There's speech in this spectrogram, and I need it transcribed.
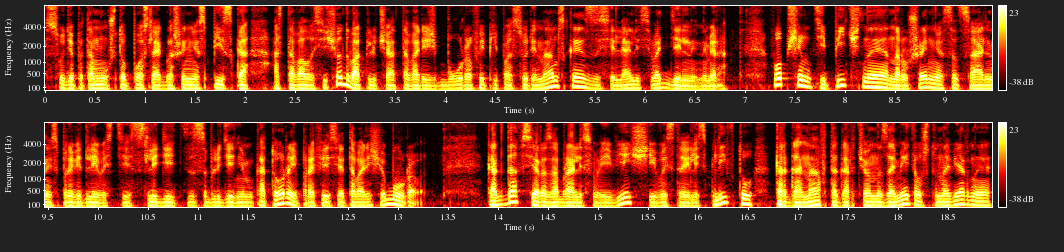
Судя по тому, что после оглашения списка оставалось еще два ключа, товарищ Буров и Пипа Суринамская заселялись в отдельные номера. В общем, типичное нарушение социальной справедливости, следить за соблюдением которой профессия товарища Бурова. Когда все разобрали свои вещи и выстроились к лифту, торгонавт огорченно заметил, что, наверное,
